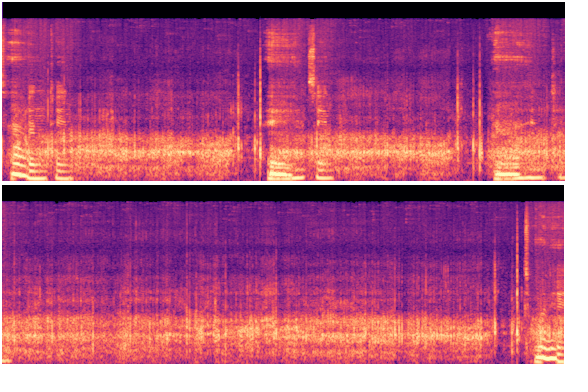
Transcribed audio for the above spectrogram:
seventeen, eighteen, nineteen, twenty,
